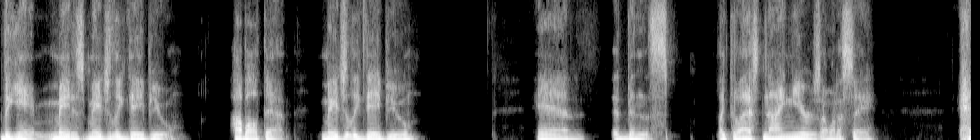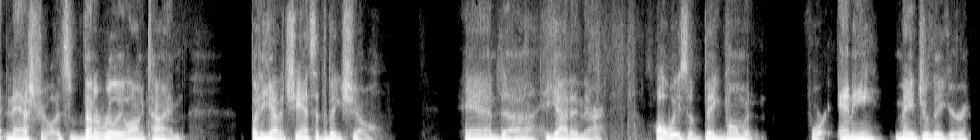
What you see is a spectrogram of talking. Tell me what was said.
the game, made his major league debut. How about that? Major league debut. And it had been like the last nine years, I want to say, at Nashville. It's been a really long time, but he got a chance at the big show and uh, he got in there. Always a big moment for any major leaguer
